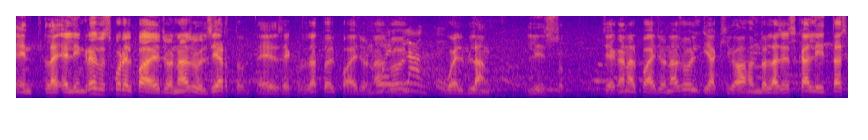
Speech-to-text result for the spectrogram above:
el ingreso es por el pabellón azul, ¿cierto? Eh, se cruza todo el pabellón azul o el, blanco. o el blanco. Listo. Llegan al pabellón azul y aquí bajando las escalitas,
